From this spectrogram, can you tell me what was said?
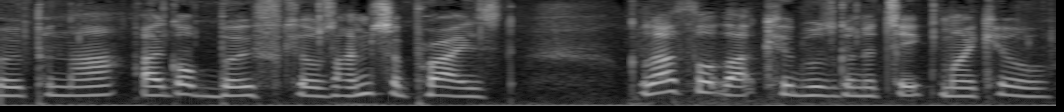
Open that. I got both kills. I'm surprised. Because I thought that kid was going to take my kill.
